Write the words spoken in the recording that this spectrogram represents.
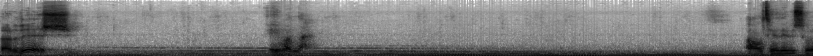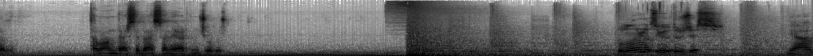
Kardeş. Eyvallah. Altıya da bir soralım. Tamam derse ben sana yardımcı olurum. Bunları nasıl götüreceğiz? Ya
